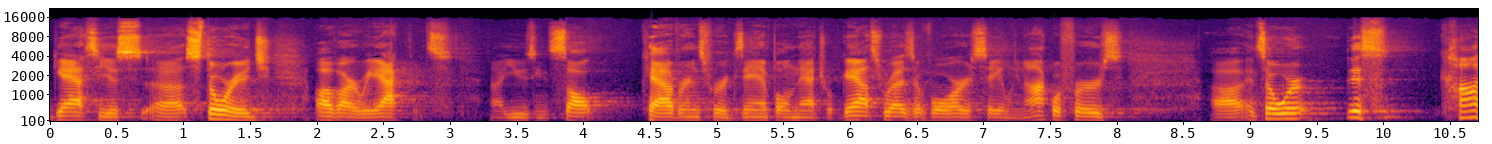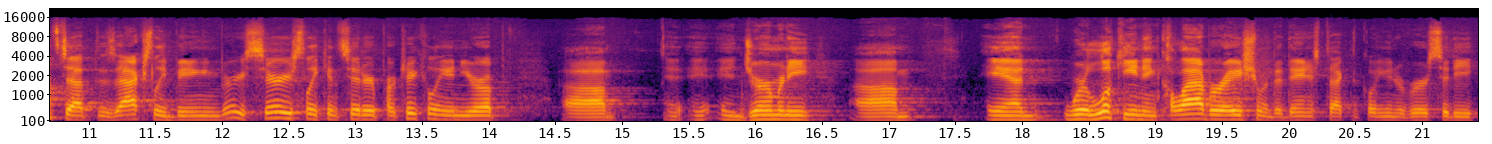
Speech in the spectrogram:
gaseous uh, storage of our reactants uh, using salt caverns, for example, natural gas reservoirs, saline aquifers. Uh, and so we're, this concept is actually being very seriously considered, particularly in Europe, um, in, in, Germany. Um, and we're looking in collaboration with the Danish Technical University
